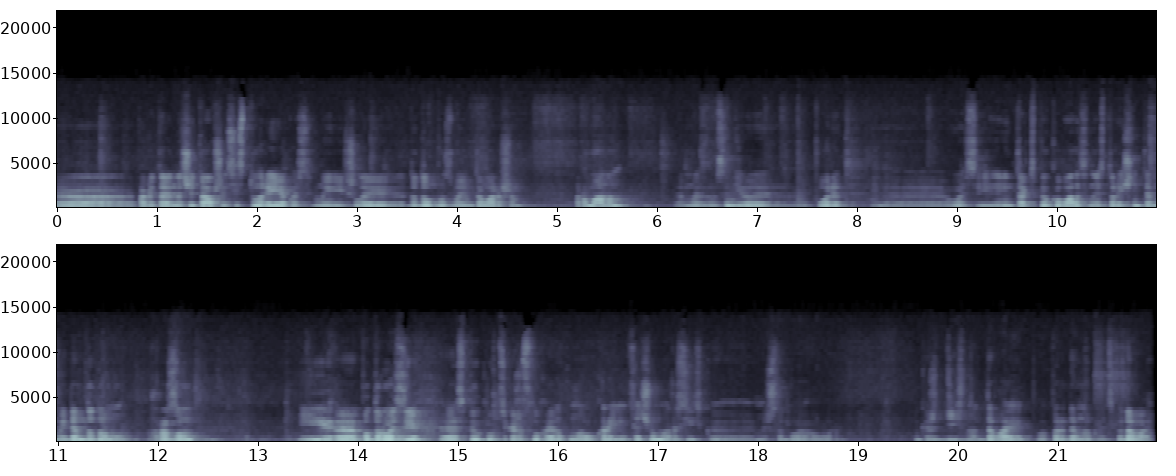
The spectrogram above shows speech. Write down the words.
е, пам'ятаю, начитавшись історії, якось ми йшли додому з моїм товаришем Романом. Ми з ним сиділи поряд. е, Ось, і так спілкувалися на історичні теми. Йдемо додому разом. І е, по дорозі е, спілкуються. Каже, слухай, от ми українці, а чому ми російською між собою говоримо? Він каже, дійсно, давай перейдемо на українську, давай.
